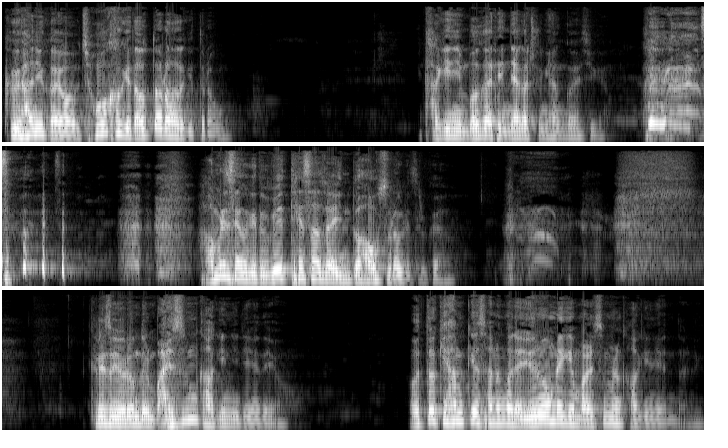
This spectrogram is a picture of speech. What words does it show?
그 하니까요. 정확하게 나도 따라 하겠더라고. 각인이 뭐가 됐냐가 중요한 거예요, 지금. 아무리 생각해도 왜 태사자 인도 하우스라고 그랬을까요? 그래서 여러분들 말씀 각인이 돼야 돼요. 어떻게 함께 사는 거냐? 여러분에게 말씀을 각인해야 된다는 거예요.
